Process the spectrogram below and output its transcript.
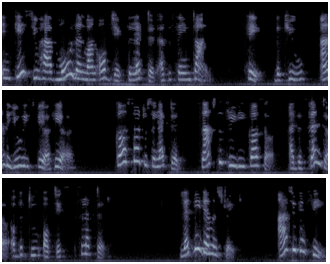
In case you have more than one object selected at the same time, say the cube and the UV sphere here, cursor to selected snaps the 3D cursor at the center of the two objects selected. Let me demonstrate. As you can see,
